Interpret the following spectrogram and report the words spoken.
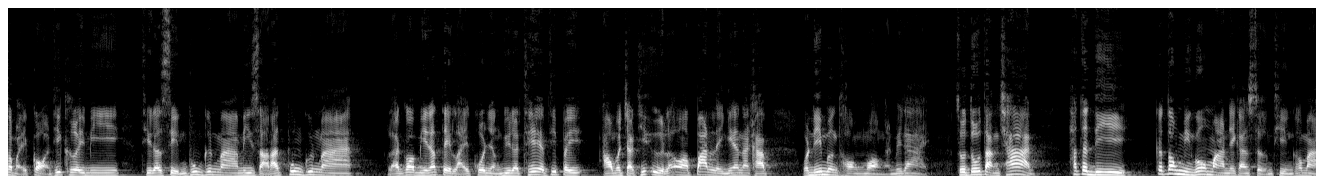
สมัยก่อนที่เคยมีธีรศิลป์พุ่งขึ้นมา มีสารัตพุ่งขึ้นมา แล้วก็มีนักเตะหลายคนอย่างวีรเทพที่ไปเอามาจากที่อื่นแล้วเอามาปั้นอะไรเงี้ยนะครับวันนี้เมืองทองมองกันไม่ได้ ส่วนตัวต่างชาติถ้าจะดี ก็ต้องมีงบประมาณในการเสริมทีมเข้ามา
